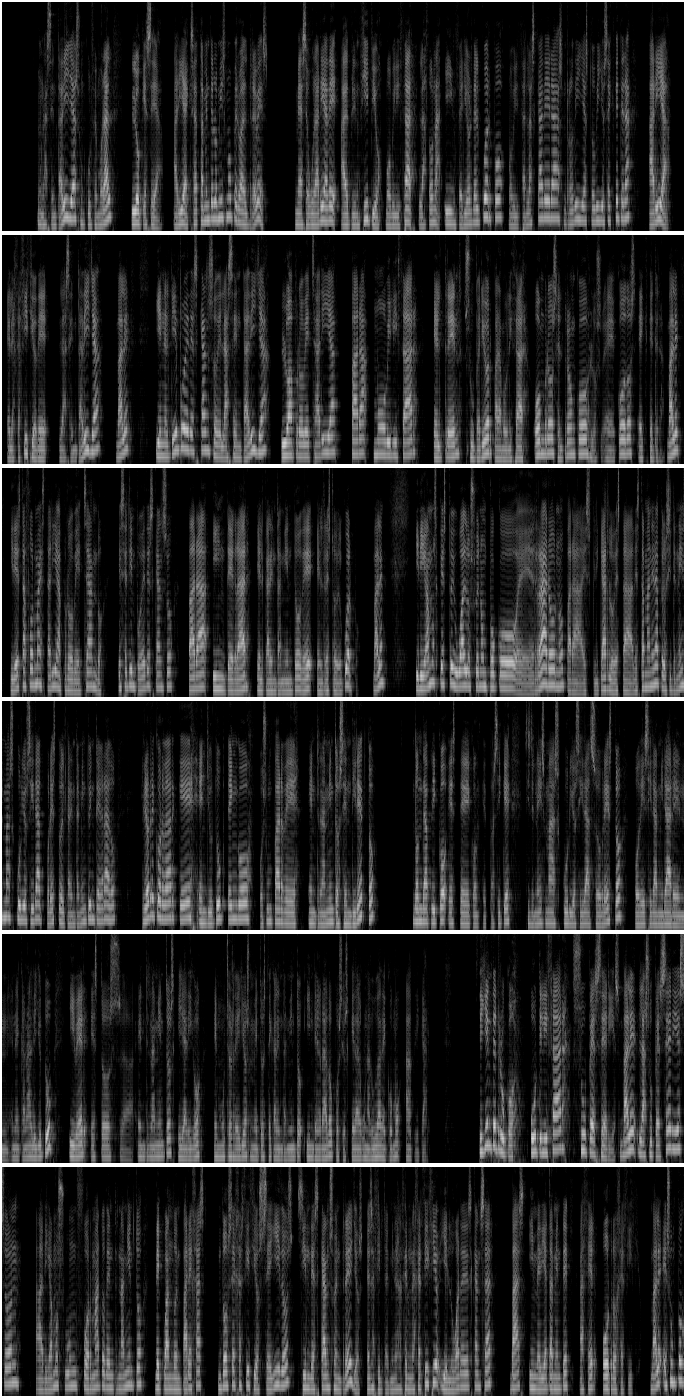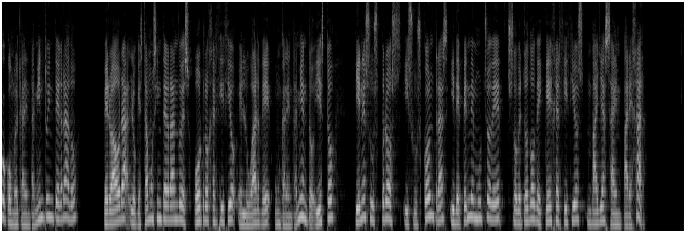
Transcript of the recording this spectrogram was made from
unas sentadillas, un curl femoral, lo que sea. Haría exactamente lo mismo, pero al revés. Me aseguraría de, al principio, movilizar la zona inferior del cuerpo, movilizar las caderas, rodillas, tobillos, etc. Haría el ejercicio de la sentadilla, ¿vale? Y en el tiempo de descanso de la sentadilla lo aprovecharía para movilizar el tren superior, para movilizar hombros, el tronco, los eh, codos, etc. ¿Vale? Y de esta forma estaría aprovechando ese tiempo de descanso para integrar el calentamiento del resto del cuerpo, ¿vale? Y digamos que esto igual os suena un poco eh, raro, ¿no? Para explicarlo de esta, de esta manera, pero si tenéis más curiosidad por esto del calentamiento integrado, creo recordar que en YouTube tengo pues un par de entrenamientos en directo donde aplico este concepto. Así que si tenéis más curiosidad sobre esto, podéis ir a mirar en, el canal de YouTube y ver estos ah, entrenamientos que ya digo, en muchos de ellos meto este calentamiento integrado por si os queda alguna duda de cómo aplicarlo. Siguiente truco, utilizar super series, ¿vale? Las super series son, ah, digamos, un formato de entrenamiento de cuando emparejas dos ejercicios seguidos sin descanso entre ellos. Es decir, terminas de hacer un ejercicio y en lugar de descansar, vas inmediatamente a hacer otro ejercicio, ¿vale? Es un poco como el calentamiento integrado, pero ahora lo que estamos integrando es otro ejercicio en lugar de un calentamiento. Y esto tiene sus pros y sus contras y depende mucho de, sobre todo, de qué ejercicios vayas a emparejar.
